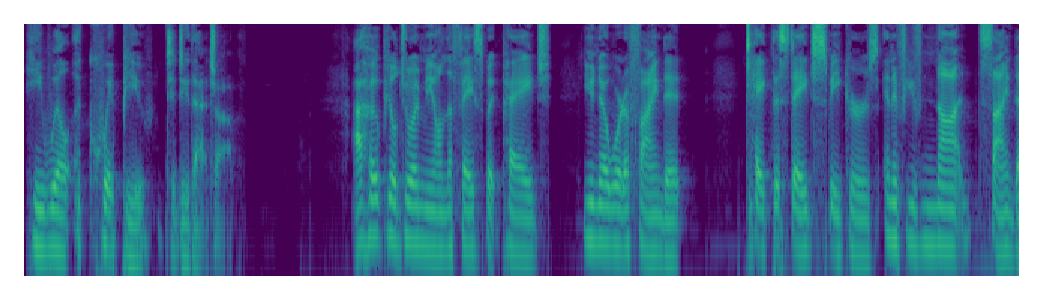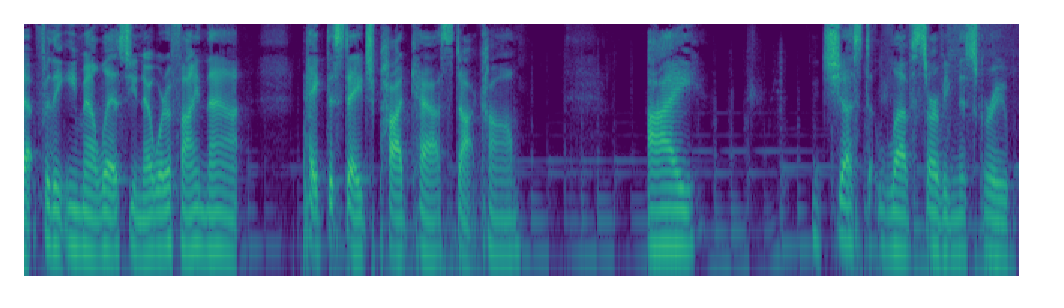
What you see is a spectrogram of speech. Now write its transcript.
he will equip you to do that job. I hope you'll join me on the Facebook page. You know where to find it. Take the stage speakers. And if you've not signed up for the email list, you know where to find that. Take the stage podcast.com. I just love serving this group.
